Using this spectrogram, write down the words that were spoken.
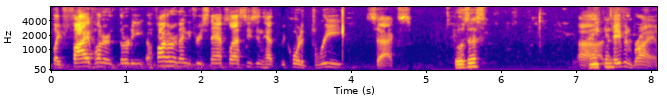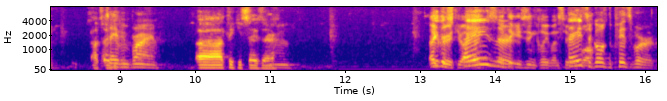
Played 530, uh, 593 snaps last season. Had recorded three sacks. Who's this? Uh, Taven Bryant. I'll tell you. Taven Bryan. Uh, I think he stays there. Mhm. I Either agree with you. I, I think he's in Cleveland too. as Stays well. or goes to Pittsburgh.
